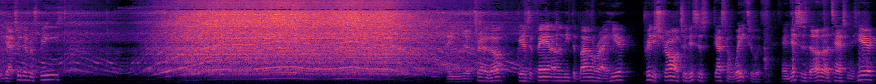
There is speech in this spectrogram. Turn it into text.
We got two different speeds. Turn it off. Here's the fan underneath the bottom right here. Pretty strong too. This has got some weight to it. And this is the other attachment here.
